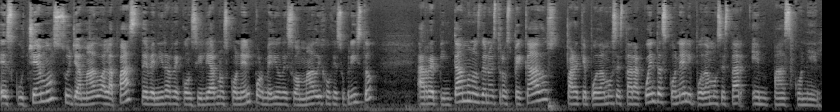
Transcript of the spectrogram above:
escuchemos su llamado a la paz de venir a reconciliarnos con Él por medio de su amado Hijo Jesucristo. Arrepintámonos de nuestros pecados para que podamos estar a cuentas con Él y podamos estar en paz con Él,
